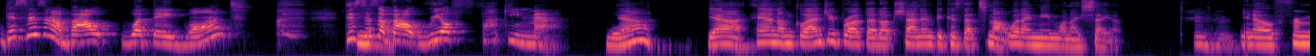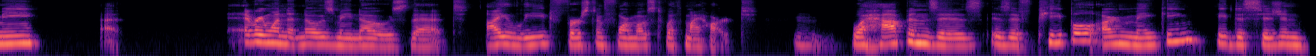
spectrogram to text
This isn't about what they want. This is about real fucking math. Yeah. Yeah. And I'm glad you brought that up, Shannon, because that's not what I mean when I say it. Mm-hmm. You know, for me, uh, everyone that knows me knows that I lead first and foremost with my heart. Mm-hmm. What happens is is if people are making a decision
